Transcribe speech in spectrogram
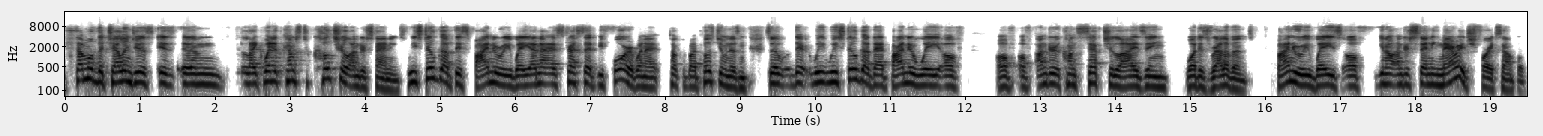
Some of the challenges is um, like when it comes to cultural understandings, we still got this binary way, and I stressed that before when I talked about posthumanism. So there, we we still got that binary way of of of under conceptualizing what is relevant. Binary ways of you know understanding marriage for example.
